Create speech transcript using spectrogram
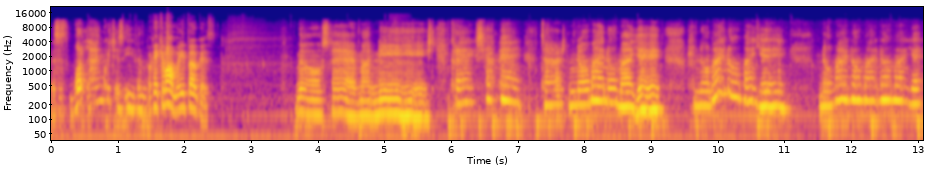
This is what language is even Okay, come on, we need focus. No snäva nicht Kräksame Tar no my no my yeah No my no my yeah No my no my no my yeah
